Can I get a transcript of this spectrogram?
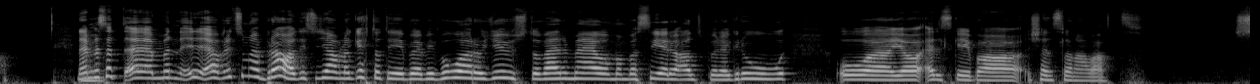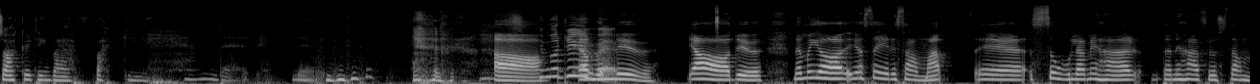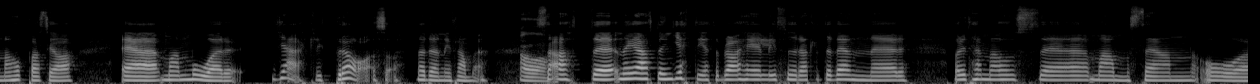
Nej Mm. men så att, eh, men i övrigt så mår jag bra. Det är så jävla gött att det börjar bli vår och ljust och värme och man bara ser hur allt börjar gro. Och jag älskar ju bara känslan av att saker och ting bara fucking händer nu. Ja. Hur mår du? Ja men nu. Ja du. Nej men jag, jag säger detsamma. Eh, solen är här. Den är här för att stanna hoppas jag. Eh, man mår jäkligt bra alltså när den är framme. Ja. Så att eh, när jag har haft en jätte, jättebra helg, firat lite vänner, varit hemma hos eh, mamsen och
